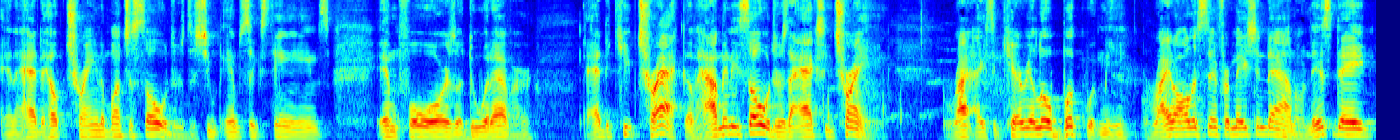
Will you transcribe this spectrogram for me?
and I had to help train a bunch of soldiers to shoot M16s, M4s, or do whatever, I had to keep track of how many soldiers I actually trained. Right, I used to carry a little book with me, write all this information down. On this date,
